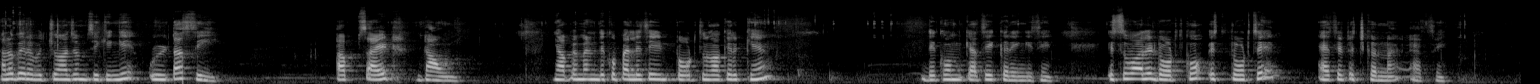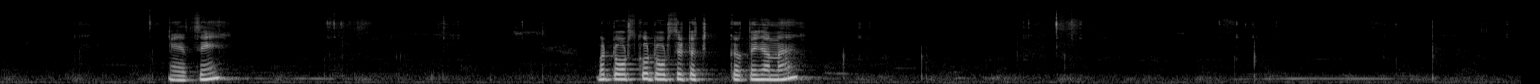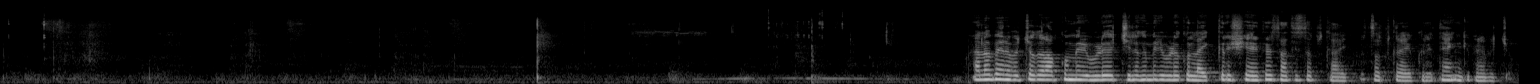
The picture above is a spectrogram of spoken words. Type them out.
Hello प्यारे बच्चों, आज हम सीखेंगे उल्टा सी अप साइड डाउन यहाँ पे मैंने देखो पहले से डॉट्स लगा के रखे हैं। देखो हम कैसे करेंगे इसे। इस वाले डॉट्स को, इस डॉट से ऐसे टच करना है, ऐसे। ऐसे। बट डॉट्स को डॉट से टच करते जाना है। हेलो प्यारे बच्चों, अगर आपको मेरी वीडियो अच्छी लगे, मेरी वीडियो को लाइक करें शेयर करें, साथ ही सब्सक्राइब सब्सक्राइब करें। थैंक यू प्यारे बच्चों।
